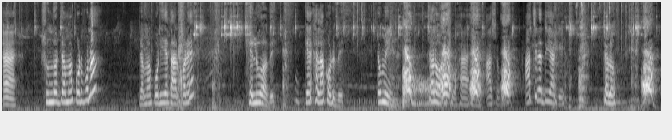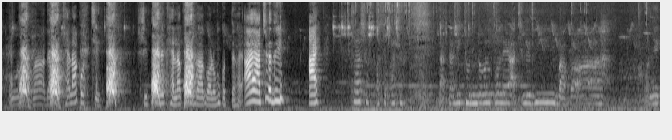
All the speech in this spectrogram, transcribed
হ্যাঁ সুন্দর জামা পরবো না? জামা পরিয়ে তারপরে খেলু হবে। কে খেলা করবে? তুমি? চলো আসো। হ্যাঁ হ্যাঁ আসো। আছড়ে দিই আগে। চলো। খেলা করছে। শীতকালে খেলা করে গা গরম করতে হয়। আয় আছড়ে দি। আয়। তাড়াতাড়ি চুন্দর কোলে আছড়ে দি, বাবা। অনেক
